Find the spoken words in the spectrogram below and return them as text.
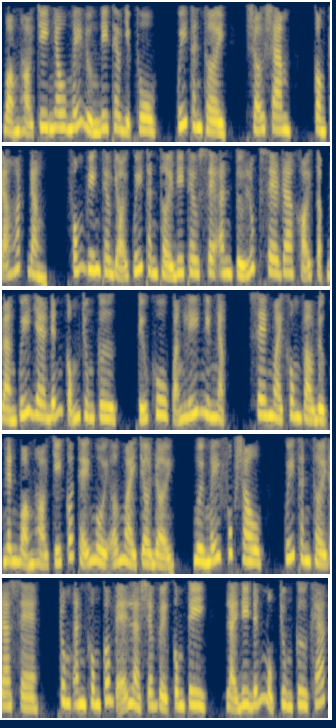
bọn họ chi nhau mấy đường đi theo Diệp Thu, Quý Thanh Thời, Sở Sam, còn cả Hoắc Đằng. Phóng viên theo dõi Quý Thanh Thời đi theo xe anh từ lúc xe ra khỏi tập đoàn Quý Gia đến cổng chung cư, tiểu khu quản lý nghiêm ngặt, xe ngoài không vào được nên bọn họ chỉ có thể ngồi ở ngoài chờ đợi, mười mấy phút sau, Quý Thanh Thời ra xe, trong anh không có vẻ là sẽ về công ty, lại đi đến một chung cư khác,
